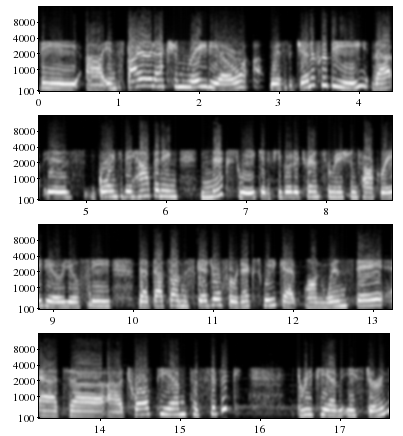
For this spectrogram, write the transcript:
the uh, Inspired Action Radio with Jennifer B. That is going to be happening next week. And if you go to Transformation Talk Radio, you'll see that that's on the schedule for next week at on Wednesday at uh, uh 12 p.m. Pacific. 3 p.m. Eastern,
